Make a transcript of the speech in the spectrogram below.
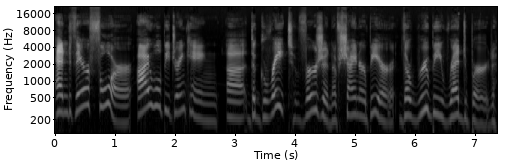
and therefore I will be drinking uh, the great version of Shiner beer, the Ruby Redbird,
